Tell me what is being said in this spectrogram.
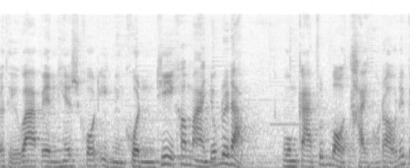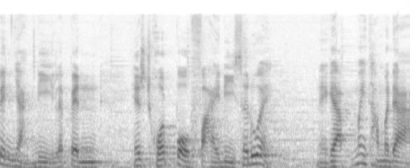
ก็ถือว่าเป็นเฮดโค้ชอีกหนึ่งคนที่เข้ามายกระดับ วงการฟุตบอลไทยของเราได้เป็นอย่างดี และเป็นเฮดโค้ชโปรไฟล์ดีซะด้วยนะครับไม่ธรรมดา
